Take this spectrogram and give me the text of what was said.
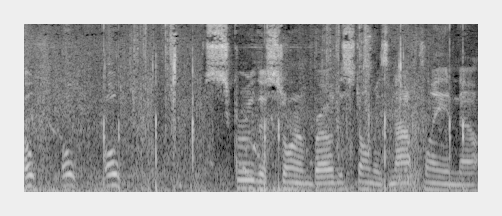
Oh, oh, oh. Screw the storm, bro. The storm is not playing now.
